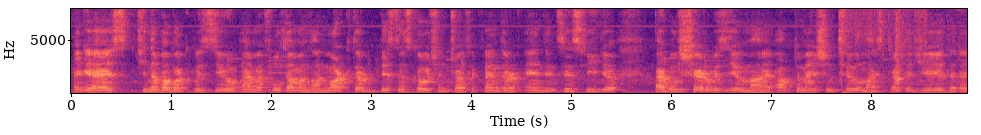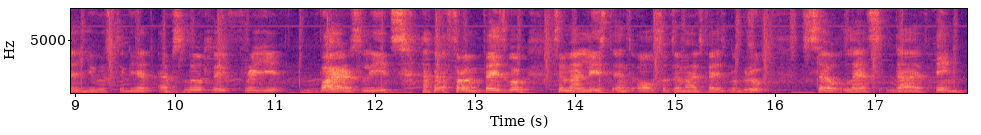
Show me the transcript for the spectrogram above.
Hi guys, Gina Babak with you. I'm a full-time online marketer, business coach and traffic vendor and in this video I will share with you my automation tool, my strategy that I use to get absolutely free buyers leads from Facebook to my list and also to my Facebook group. So let's dive in.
